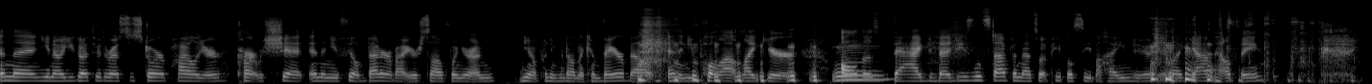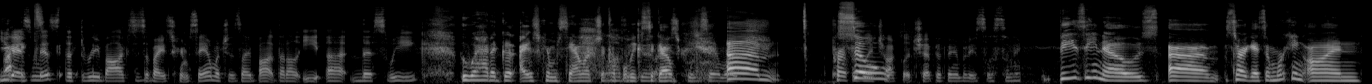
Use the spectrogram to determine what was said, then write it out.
And then you know you go through the rest of the store, pile your cart with shit, and then you feel better about yourself when you're on, you know, putting it on the conveyor belt, and then you pull out like your all those bagged veggies and stuff, and that's what people see behind you. And you're like, yeah, I'm healthy. You guys missed the three boxes of ice cream sandwiches I bought that I'll eat uh, this week. Ooh, I had a good ice cream sandwich a couple a weeks good ago. Ice cream sandwich. Um, Preferably so- chocolate chip if anybody's listening. BZ knows. Um, sorry guys, I'm working on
